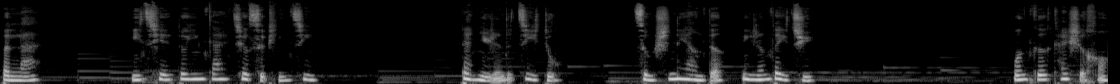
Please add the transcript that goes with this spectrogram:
本来。一切都应该就此平静，但女人的嫉妒总是那样的令人畏惧。文革开始后，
